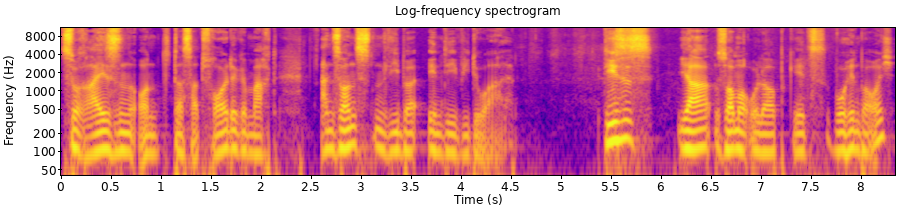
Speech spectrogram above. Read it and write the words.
zu reisen und das hat Freude gemacht. Ansonsten lieber individual. Dieses Jahr Sommerurlaub geht's wohin bei euch?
